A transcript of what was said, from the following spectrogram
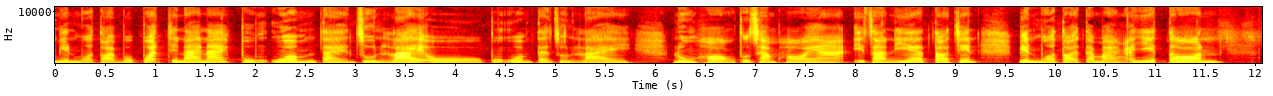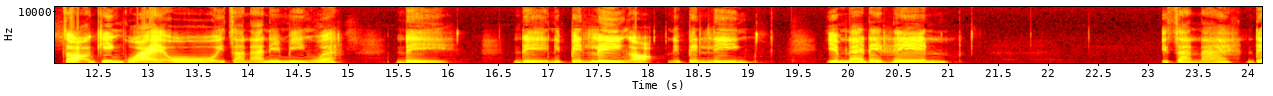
เมียนหมัวต่อยบัวปวดเช่นได้นะปุงอ้วมแต่จุนไล่โอปุงอ้วมแต่จุนไล่ลุงหองตู้ชำห้อยอะอีสันเอียต่อเช่นเมียนหมัวต่อยแต่หมังอันเยตอนเจาะกิ่งไว้โออีสันนะนี่มิงเว้ยเดเดนี่เป็นลิงอะนี่เป็นลิงเยี่ยมได้เดเทน อีสานนะเด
